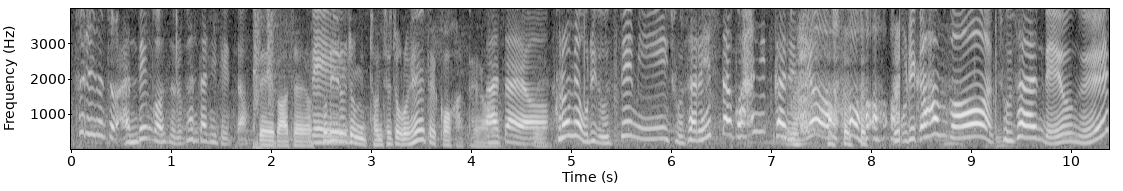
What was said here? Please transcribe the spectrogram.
수리는 좀 안 된 것으로 판단이 되죠. 네 맞아요. 네. 수리를 좀 전체적으로 해야 될 것 같아요. 맞아요. 네. 그러면 우리 노쌤이 조사를 했다고 하니까는요. 우리가 한번 조사한 내용을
